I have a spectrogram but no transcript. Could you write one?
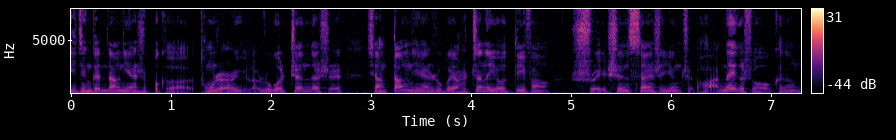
已经跟当年是不可同日而语了。如果真的是像当年，如果要是真的有地方水深三十英尺的话，那个时候可能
